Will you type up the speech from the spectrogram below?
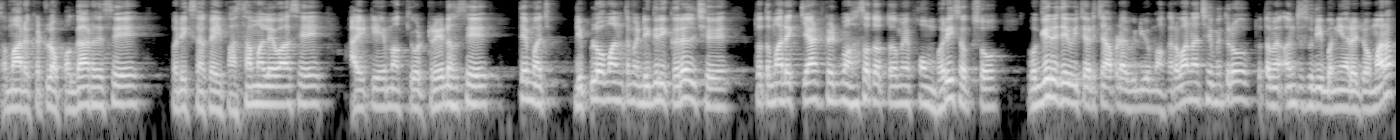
તમારે કેટલો પગાર હશે? પરીક્ષા કઈ ભાષામાં લેવાશે? આઈટીઆઈમાં કયો ટ્રેડ હશે? તેમજ ડિપ્લોમાની તમે ડિગ્રી કરેલ છે, તો તમારે કયા ટ્રેડમાં હશો, તો તમે ફોર્મ ભરી શકશો, વગેરે જેવી ચર્ચા આપણા વિડીયોમાં કરવાના છે મિત્રો. તો તમે અંત સુધી બન્યા રહેજો અમારા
